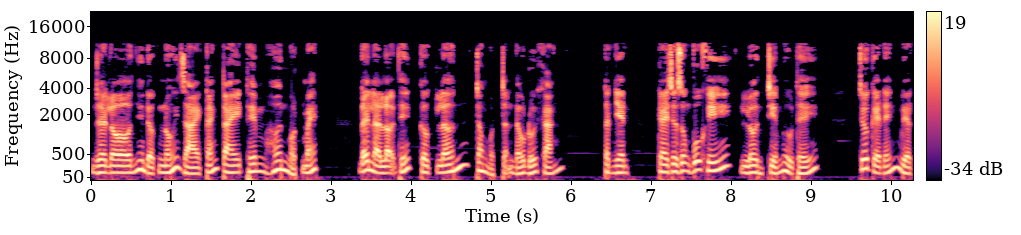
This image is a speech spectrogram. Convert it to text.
Relo như được nối dài cánh tay thêm hơn một mét. Đây là lợi thế cực lớn trong một trận đấu đối kháng. Tất nhiên, kẻ sử dụng vũ khí luôn chiếm ưu thế. Chưa kể đến việc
